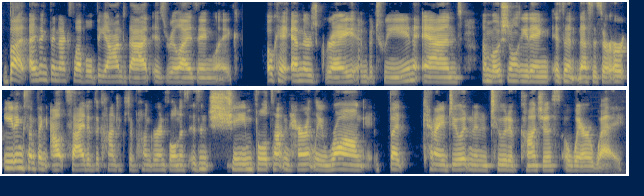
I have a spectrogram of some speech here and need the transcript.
But I think the next level beyond that is realizing like, okay, and there's gray in between, and emotional eating isn't necessary, or eating something outside of the context of hunger and fullness isn't shameful. It's not inherently wrong, but can I do it in an intuitive, conscious, aware way?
